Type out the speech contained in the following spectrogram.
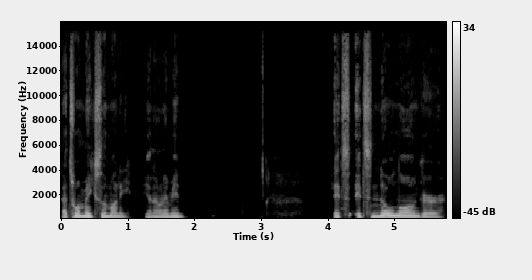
That's what makes the money you know what i mean? It's it's no longer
